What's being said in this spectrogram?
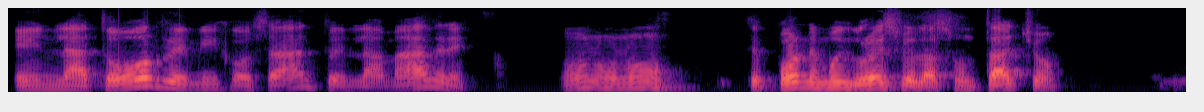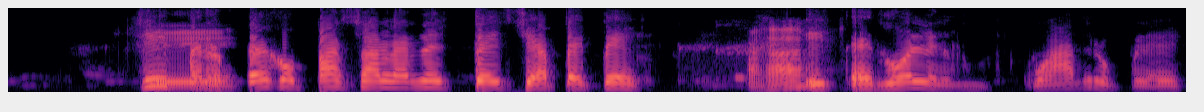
en la torre, mi hijo santo, en la madre. No, no, no, se pone muy grueso el asuntacho. Sí, pero luego pasa la anestesia, Pepe, Ajá. y te duele el cuádruple.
